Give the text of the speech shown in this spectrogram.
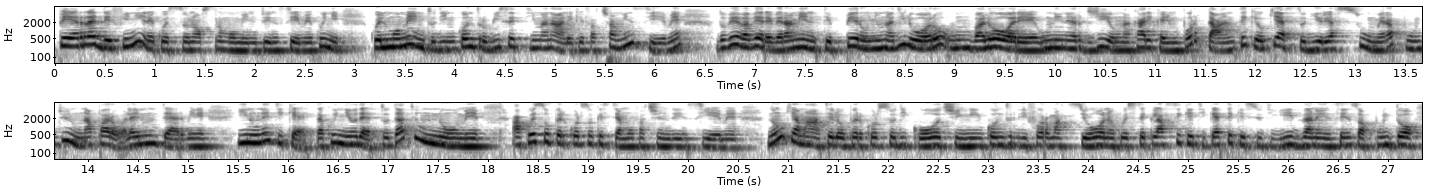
per definire questo nostro momento insieme. Quindi quel momento di incontro bisettimanale che facciamo insieme doveva avere veramente per ognuna di loro un valore, un'energia, una carica importante che ho chiesto di riassumere appunto in una parola, in un termine, in un'etichetta. Quindi ho detto date un nome a questo percorso che stiamo facendo insieme. Non chiamatelo percorso di coaching, incontri di formazione queste classiche etichette che si utilizzano in senso appunto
